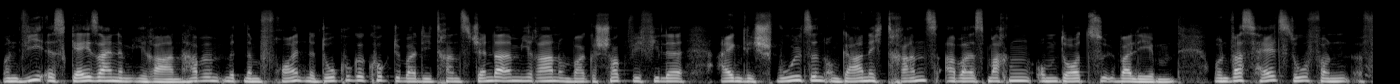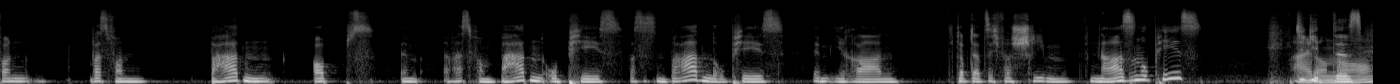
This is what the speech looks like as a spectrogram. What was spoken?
Und wie ist Gay-Sein im Iran? Habe mit einem Freund eine Doku geguckt über die Transgender im Iran und war geschockt, wie viele eigentlich schwul sind und gar nicht trans, aber es machen, um dort zu überleben. Und was hältst du von, von was von Baden-Ops was von Baden-OPs? Was ist ein Baden-OPs im Iran? Ich glaube, der hat sich verschrieben. Nasen-OPs? Die I gibt es. know.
